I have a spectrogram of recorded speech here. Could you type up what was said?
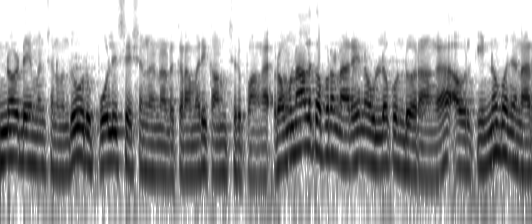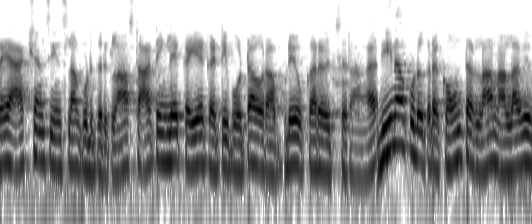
இன்னொரு டைமென்ஷன் வந்து ஒரு போலீஸ் ஸ்டேஷனில் நடக்கிற மாதிரி காமிச்சிருப்பாங்க. ரொம்ப நாளுக்கு அப்புறம் நரேனை உள்ளே கொண்டு வராங்க. அவருக்கு இன்னும் கொஞ்சம் நிறைய ஆக்ஷன் சீன்ஸ்லாம் கொடுத்துருக்கலாம். ஸ்டார்டிங்லேயே கையை கட்டி போட்டு அவர் அப்படியே உட்கார வச்சுறாங்க தீனா கொடுக்குற கவுண்டர்லாம் நல்லாவே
